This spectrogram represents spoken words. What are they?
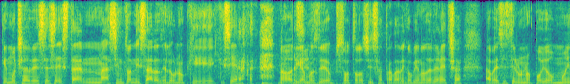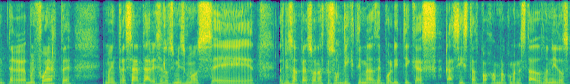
Que muchas veces están más sintonizadas de lo uno que quisiera, ¿no? Digamos, de- sobre todo si se trata de gobierno de derecha, a veces tienen un apoyo muy, muy fuerte muy interesante. A veces los mismos, eh, las mismas personas que son víctimas de políticas racistas, por ejemplo, como en Estados Unidos,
